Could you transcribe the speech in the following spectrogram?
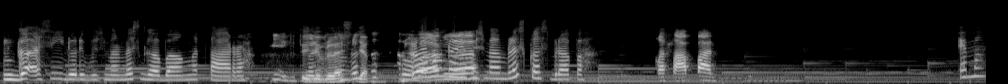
Enggak sih, 2019 enggak banget parah. Ih, 17 2019 jam. tuh Lo emang banget. 2019 kelas berapa? Kelas 8. Emang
